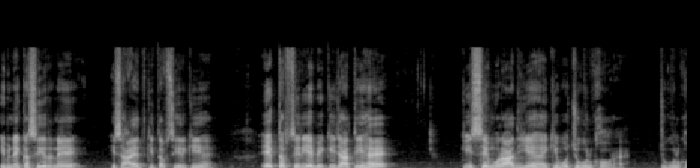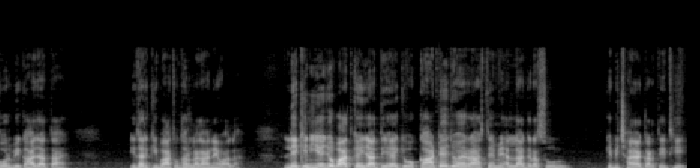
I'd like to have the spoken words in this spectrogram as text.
ابن کثیر نے اس آیت کی تفسیر کی ہے۔ ایک تفسیر یہ بھی کی جاتی ہے کہ اس سے مراد یہ ہے کہ وہ چغل خور ہے۔ چغل خور بھی کہا جاتا ہے۔ ادھر کی بات ادھر لگانے والا۔ لیکن یہ جو بات کہی جاتی ہے کہ وہ کانٹے جو ہے راستے میں اللہ کے رسول کی بچھایا کرتی تھی،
